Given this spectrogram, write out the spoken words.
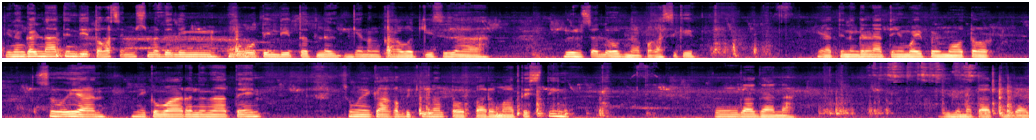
tinanggal natin dito kasi mas madaling bukutin dito at lagyan ng kawat kaysa sa dun sa loob. Napakasikip. Kaya tinanggal natin yung wiper motor. So ayan. May kawaran na natin. So ngayon kakabit ko lang to para matesting kung gagana. Hindi na matatanggal.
